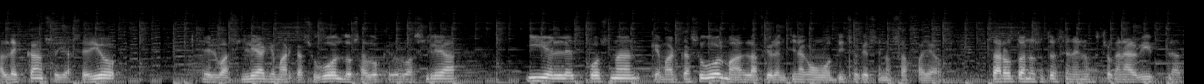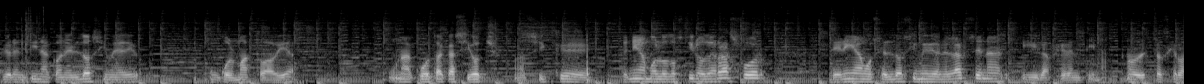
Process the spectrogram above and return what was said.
al descanso, ya se dio. El Basilea que marca su gol, 2-2 quedó el Basilea. Y el Les que marca su gol, más la Fiorentina, como hemos dicho, que se nos ha fallado. Se ha roto a nosotros en nuestro canal VIP la Fiorentina con el 2,5. Un gol más todavía. Una cuota casi 8. Así que teníamos los dos tiros de Rashford Teníamos el 2,5 en el Arsenal y la Fiorentina. No destrozó,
